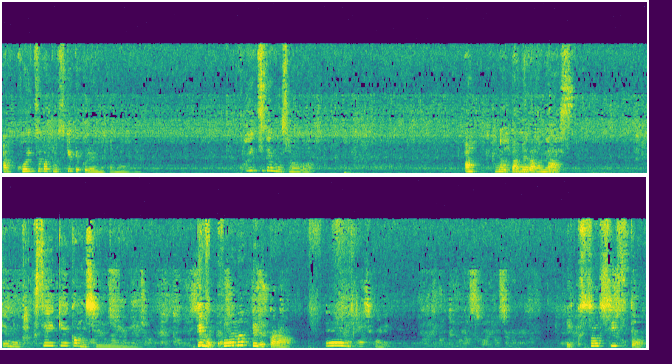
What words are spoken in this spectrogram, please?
あこいつが助けてくれるのかな？こいつでもさあもうダメだった。でも覚醒系かもしんないよね。でもこうなってるから。おお確かに。エクソシスト。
